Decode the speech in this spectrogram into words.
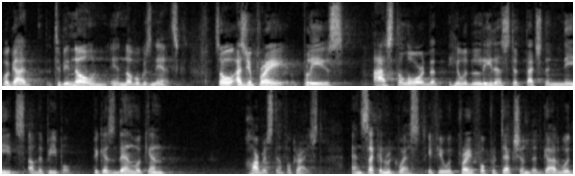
we got to be known in Novokuznetsk. So as you pray, please ask the Lord that He would lead us to touch the needs of the people because then we can harvest them for Christ. And second request, if you would pray for protection, that God would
